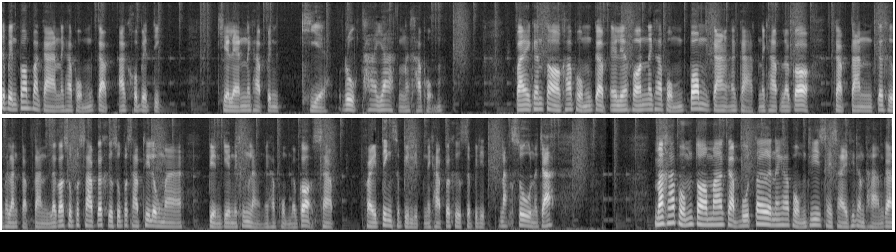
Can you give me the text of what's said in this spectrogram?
จะเป็นป้อมปราการนะครับผมกับ Acrobatic clearance นะครับเป็นเคลียร์ลูกท่ายากนะครับผมไปกันต่อครับผมกับเอเลียฟอนนะครับผมป้อมกลางอากาศนะครับ แล้วก็กับตันก็คือพลังกับตัน แล้วก็ซูเปอร์ซับก็คือซูเปอร์ซับที่ลงมาเปลี่ยนเกมในครึ่งหลังนะครับผมแล้วก็ซับ ไฟติ้งสปิริตนะครับก็คือสปิริตนักสู้นะจ๊ะมาครับผมต่อมากับบูเตอร์นะครับผมที่ใส่ๆที่ถามๆกัน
